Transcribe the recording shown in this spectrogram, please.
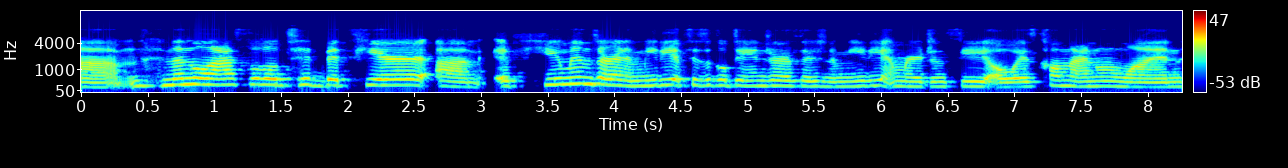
Um, and then the last little tidbits here, um, if humans are in immediate physical danger, if there's an immediate emergency, always call 911.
